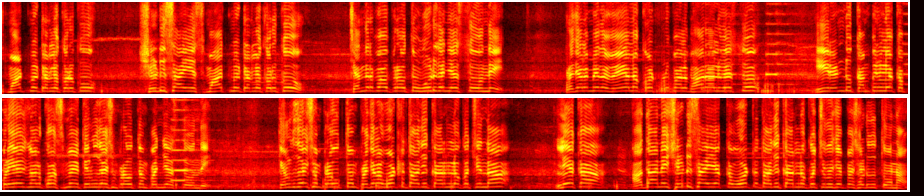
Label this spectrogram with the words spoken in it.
స్మార్ట్ మీటర్ల కొరకు షిడి సాయి స్మార్ట్ మీటర్ల కొరకు చంద్రబాబు ప్రభుత్వం ఊడిగం చేస్తూ ఉంది. ప్రజల మీద వేల కోట్ల రూపాయల భారాలు వేస్తూ ఈ రెండు కంపెనీల యొక్క ప్రయోజనాల కోసమే తెలుగుదేశం ప్రభుత్వం పనిచేస్తూ ఉంది. తెలుగుదేశం ప్రభుత్వం ప్రజల ఓట్లతో అధికారంలోకి వచ్చిందా? లేక అదాని షెడ్డు సాయి యొక్క ఓట్లతో అధికారంలోకి వచ్చిందో చెప్పేసి అడుగుతున్నాం.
